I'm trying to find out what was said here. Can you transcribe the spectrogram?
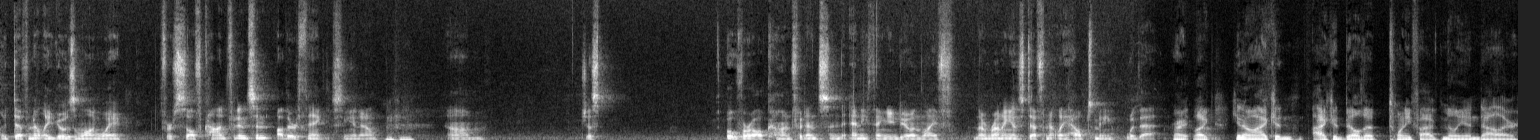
It definitely goes a long way for self confidence and other things. You know, um, just overall confidence in anything you do in life. The running has definitely helped me with that. Right. Like, you know, I could I could build a twenty five million dollar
